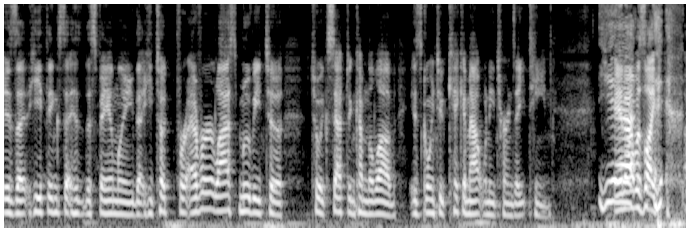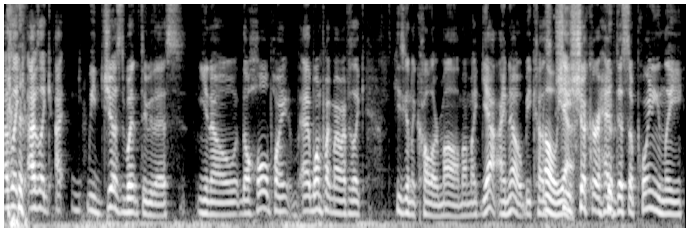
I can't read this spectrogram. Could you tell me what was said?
is that he thinks that his this family that he took forever last movie to to accept and come to love is going to kick him out when he turns 18 yeah, and I was like, I was like, I was like, I, we just went through this. You know, the whole point. At one point, my wife was like, "He's gonna call her mom." I'm like, "Yeah, I know," because Oh, she yeah. shook her head disappointingly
